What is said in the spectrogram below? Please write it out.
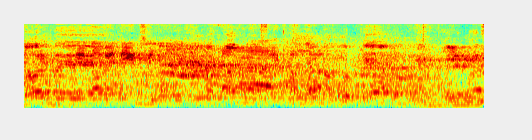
permiso de, no venir. Donde. Le más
